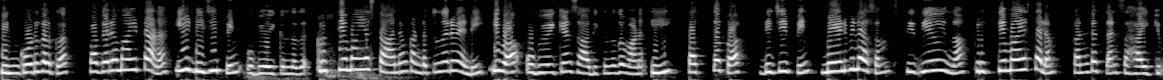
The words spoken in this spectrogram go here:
പിൻകോഡുകൾക്ക് പകരമായിട്ടാണ് ഈ ഡിജി പിൻ ഉപയോഗിക്കുന്നത്. കൃത്യമായ സ്ഥാനം കണ്ടെത്തുന്നതിനു വേണ്ടി ഇവ ഉപയോഗിക്കാൻ സാധിക്കുന്നതുമാണ്. ഈ പത്തക്ക ഡിജി പിൻ മേൽവിലാസം സ്ഥിതി ചെയ്യുന്ന കൃത്യമായ സ്ഥലം കണ്ടെത്താൻ സഹായിക്കും.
